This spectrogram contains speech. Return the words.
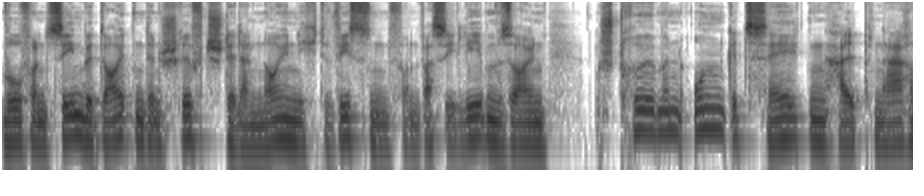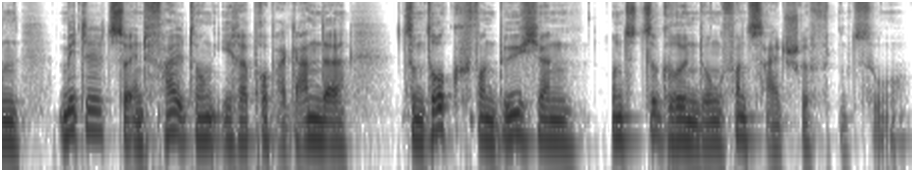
wo von zehn bedeutenden Schriftstellern neu nicht wissen, von was sie leben sollen, strömen ungezählten Halbnarren Mittel zur Entfaltung ihrer Propaganda, zum Druck von Büchern und zur Gründung von Zeitschriften zu.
